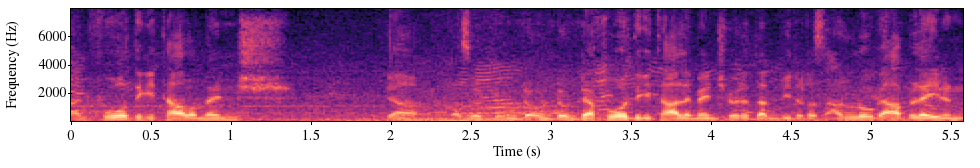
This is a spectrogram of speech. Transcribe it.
ein vordigitaler Mensch. Ja, also und, und, und der vordigitale Mensch würde dann wieder das Analoge ablehnen.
